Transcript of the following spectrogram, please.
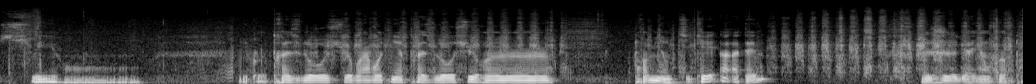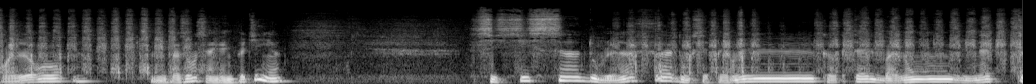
suivant. Du coup, 13 lots sur, à retenir 13 lots sur 3 de tickets à Athènes. Je gagne encore 3 euros. De toute façon, c'est un gagne petit. Hein. 6, 6, double 9, donc c'est perdu. Cocktail, ballon, lunettes.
